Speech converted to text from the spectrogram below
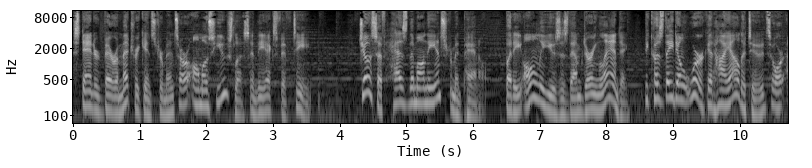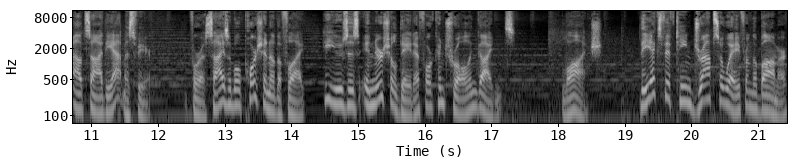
Standard barometric instruments are almost useless in the X 15. Joseph has them on the instrument panel, but he only uses them during landing because they don't work at high altitudes or outside the atmosphere. For a sizable portion of the flight, he uses inertial data for control and guidance. Launch. The X 15 drops away from the bomber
